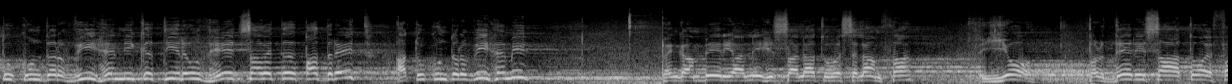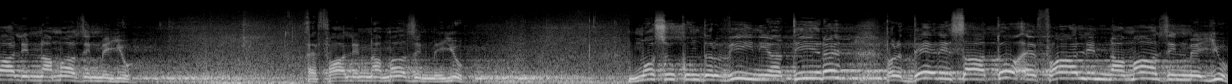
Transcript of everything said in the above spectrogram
t'u kundërvihemi këtyre udhëheqësave të padrejtë? A t'u kundërvihemi? Pejgamberi alejhi salatu ve selam tha, jo, përderisa ato e falin namazin me ju. e falin namazin me ju. Mos u kundërvini atyre përderisa ato e falin namazin me ju.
